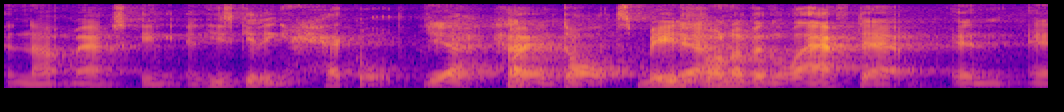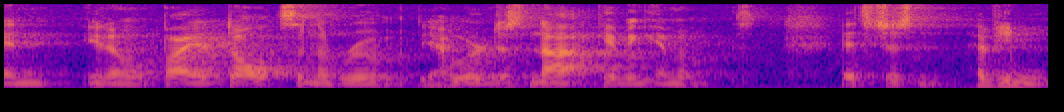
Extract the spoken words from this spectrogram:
and not masking, and he's getting heckled, Yeah. by adults, made Yeah. fun of and laughed at, and and you know, by adults in the room Yeah. who are just not giving him a. It's just Have you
